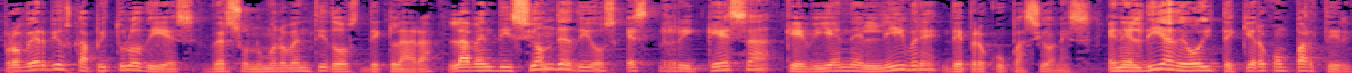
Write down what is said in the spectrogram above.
Proverbios capítulo 10, verso número 22 declara, la bendición de Dios es riqueza que viene libre de preocupaciones. En el día de hoy te quiero compartir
